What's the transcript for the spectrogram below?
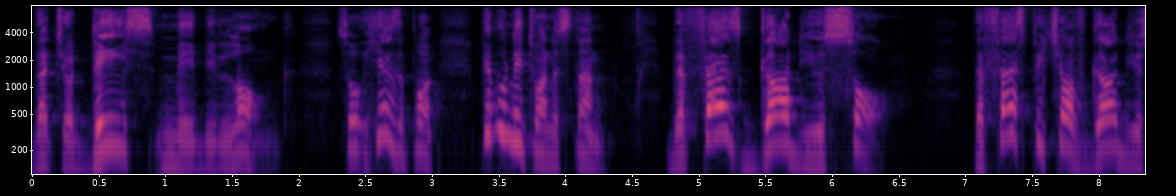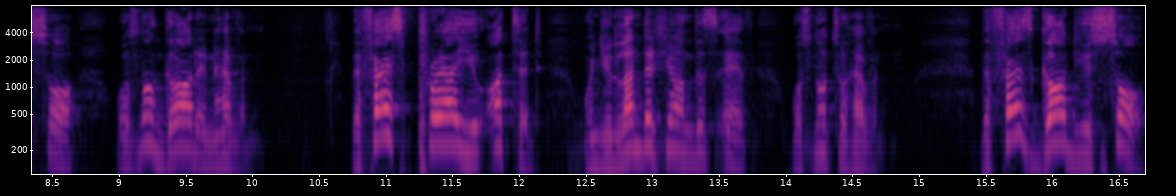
that your days may be long. So here's the point. People need to understand the first God you saw, the first picture of God you saw was not God in heaven. The first prayer you uttered when you landed here on this earth was not to heaven. The first God you saw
